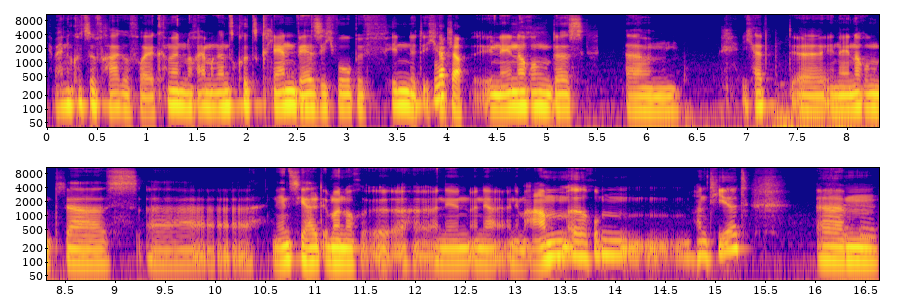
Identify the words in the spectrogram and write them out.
Ich habe eine kurze Frage vorher. Können wir noch einmal ganz kurz klären, wer sich wo befindet? Ich habe in Erinnerung, dass ähm, ich hatte äh, in Erinnerung, dass äh, Nancy halt immer noch äh, an, den, an, der, an, dem Arm äh, rumhantiert. Ähm, mhm.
